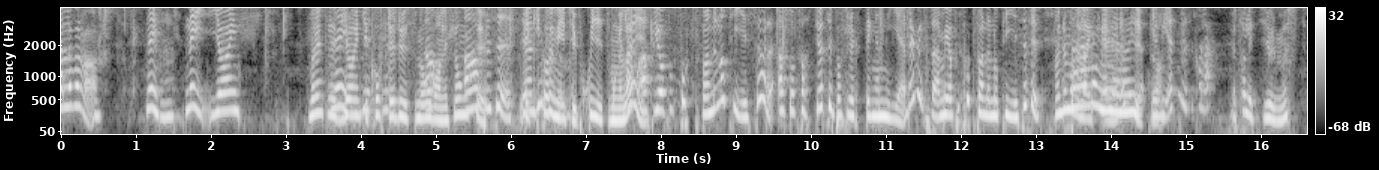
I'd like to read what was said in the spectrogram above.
eller vad det var. Nej, Mm. nej, jag är inte... Var det inte typ, Nej, jag är inte jag- kort, det är du som är Ja, ovanligt lång Ja, typ? precis. Fick inte ni typ skitmånga likes? Jo, alltså jag får fortfarande notiser. Alltså fast jag typ har försökt stänga ner det liksom. Men jag får fortfarande notiser typ. Men hur Så många här likes många är det jag- typ då? Jag vet inte, jag ska kolla. Jag tar lite julmust.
